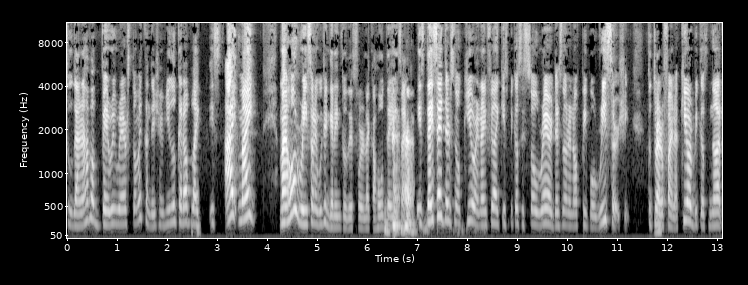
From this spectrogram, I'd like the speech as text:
to that. And I have a very rare stomach condition. If you look it up, like, it's, I, my, my whole reason, and we can get into this for like a whole day, is like, is they say there's no cure. And I feel like it's because it's so rare. There's not enough people researching to try to find a cure because not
